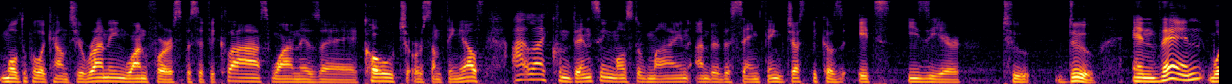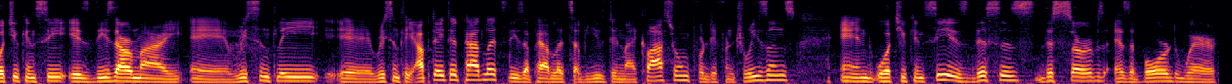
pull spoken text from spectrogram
multiple accounts you're running, one for a specific class, one as a coach or something else. I like condensing most of mine under the same thing just because it's easier to do. And then what you can see is these are my uh, recently, uh, recently updated Padlets. These are Padlets I've used in my classroom for different reasons. And what you can see is this, is, this serves as a board where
